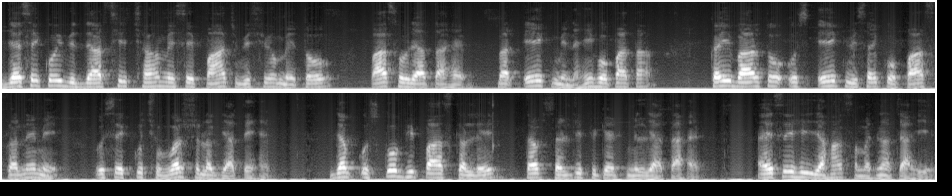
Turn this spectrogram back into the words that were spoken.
जैसे कोई विद्यार्थी छह में से पाँच विषयों में तो पास हो जाता है, पर एक में नहीं हो पाता। कई बार तो उस एक विषय को पास करने में उसे कुछ वर्ष लग जाते हैं। जब उसको भी पास कर ले, तब सर्टिफिकेट मिल जाता है। ऐसे ही यहाँ समझना चाहिए।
